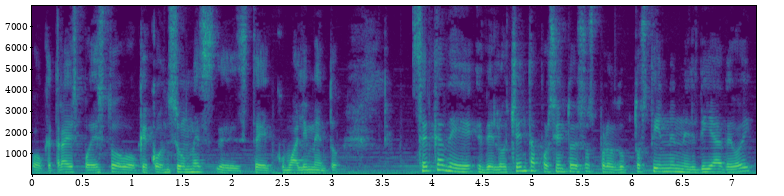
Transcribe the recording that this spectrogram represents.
o que traes puesto o que consumes este, como alimento, Cerca del 80% de esos productos tienen el día de hoy,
